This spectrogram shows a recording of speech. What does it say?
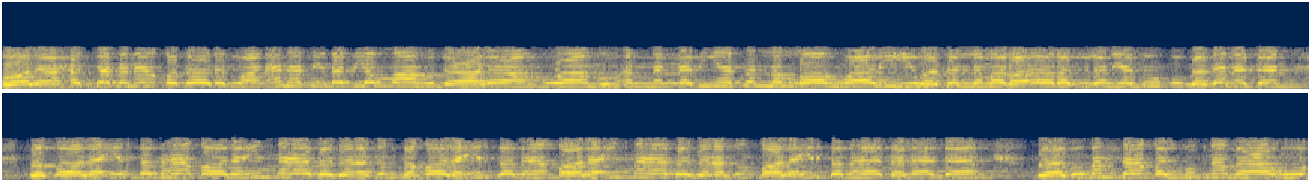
قال حدثنا قتالة عن أنس رضي الله تعالى عنه وعنهم أن النبي صلى الله عليه وسلم رأى رجلا يسوق بدنة فقال اركبها قال إنها بدنة، فقال اركبها قال إنها بدنة، قال اركبها ثلاثة باب من ساق البدن معه،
